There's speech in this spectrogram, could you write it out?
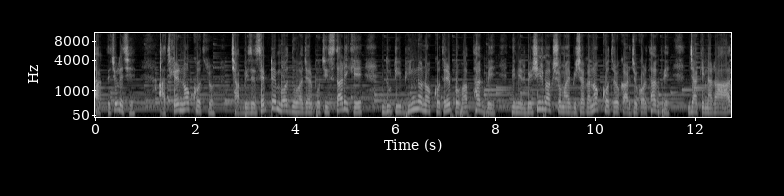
থাকতে চলেছে। আজকের নক্ষত্র ছাব্বিশে সেপ্টেম্বর দু হাজার পঁচিশ তারিখে দুটি ভিন্ন নক্ষত্রের প্রভাব থাকবে। দিনের বেশিরভাগ সময় বিশাখা নক্ষত্র কার্যকর থাকবে, যা কিনা রাত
